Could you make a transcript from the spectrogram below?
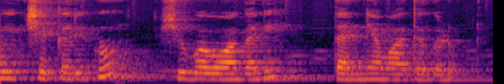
ವೀಕ್ಷಕರಿಗೂ ಶುಭವಾಗಲಿ. ಧನ್ಯವಾದಗಳು.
